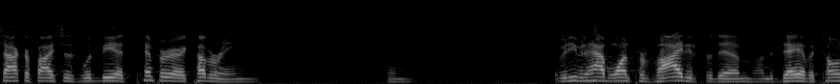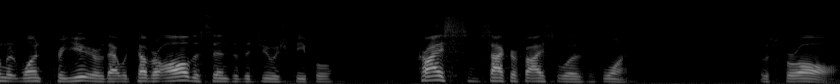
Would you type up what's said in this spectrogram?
sacrifices would be a temporary covering, and they would even have one provided for them on the Day of Atonement once per year that would cover all the sins of the Jewish people. Christ's sacrifice was once, it was for all.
